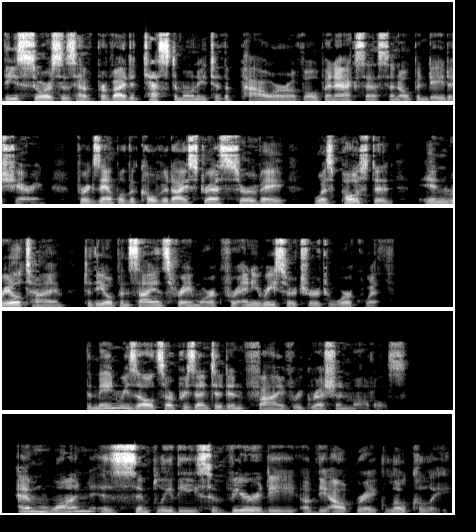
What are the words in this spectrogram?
these sources have provided testimony to the power of open access and open data sharing. For example, the COVIDiSTRESS survey was posted in real time to the Open Science Framework for any researcher to work with. The main results are presented in five regression models. M1 is simply the severity of the outbreak locally.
